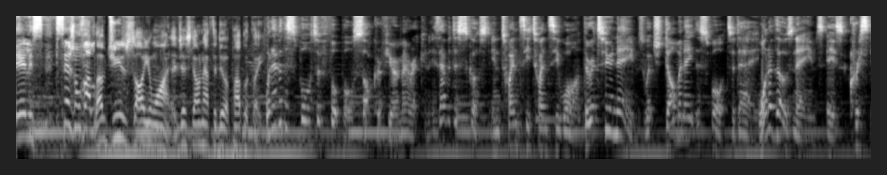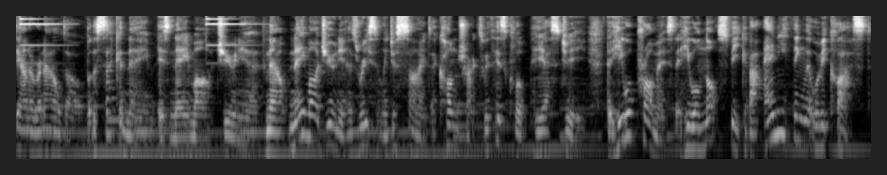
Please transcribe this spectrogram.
deles, sejam um valores. Love Jesus all you want, just don't have to do it publicly. Whenever the sport of football, soccer if you're American, is ever discussed in 2021, there are two names which dominate the sport today. One of those names is Cristiano Ronaldo, but the second name is Neymar Jr. Now, Neymar Jr. has recently just signed a contract with his club PSG that he will promise that he will not speak about anything that would be classed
